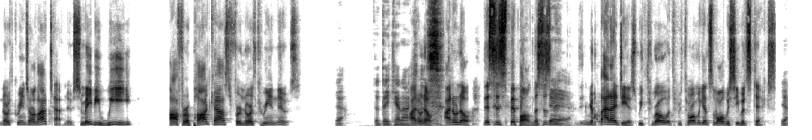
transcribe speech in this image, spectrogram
North Koreans are allowed to have news. So maybe we offer a podcast for North Korean news. Yeah, that they can't access. I don't know. I don't know. This is spitball. This is Yeah, yeah, no bad ideas. We throw we throw them against the wall. We see what sticks. Yeah.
